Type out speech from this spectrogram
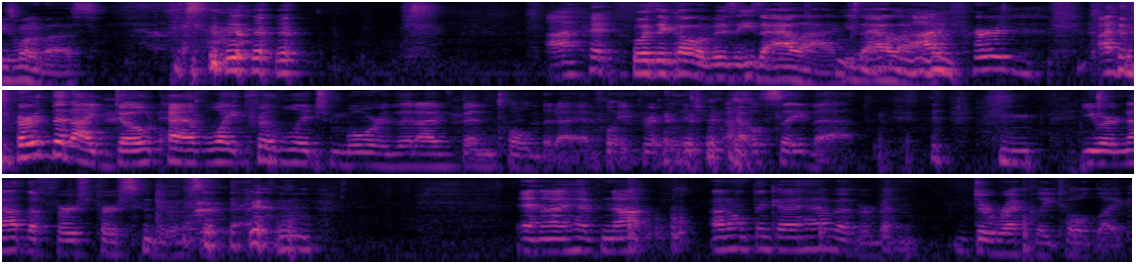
He's one of us. I What they call him? He's, he's an ally. He's an ally. I've heard I've heard that I don't have white privilege more than I've been told that I have white privilege. and I'll say that. You are not the first person to have said that. And I have not I don't think I have ever been directly told like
